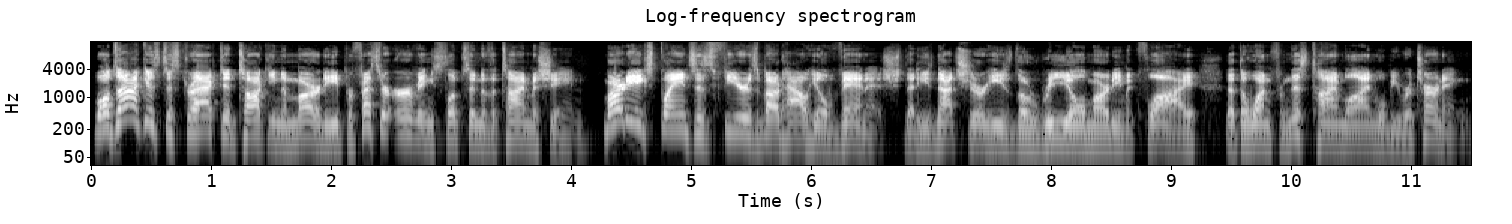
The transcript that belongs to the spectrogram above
While Doc is distracted talking to Marty, Professor Irving slips into the time machine. Marty explains his fears about how he'll vanish, that he's not sure he's the real Marty McFly, that the one from this timeline will be returning.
